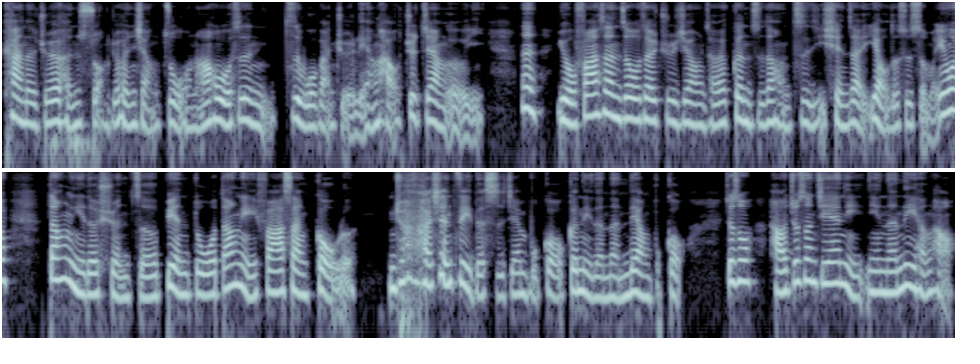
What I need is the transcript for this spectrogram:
看了觉得很爽，就很想做，然后或者是你自我感觉良好，就这样而已。那有发散之后再聚焦，你才会更知道你自己现在要的是什么。因为当你的选择变多，当你发散够了，你就发现自己的时间不够，跟你的能量不够。就说好，就算今天你你能力很好，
